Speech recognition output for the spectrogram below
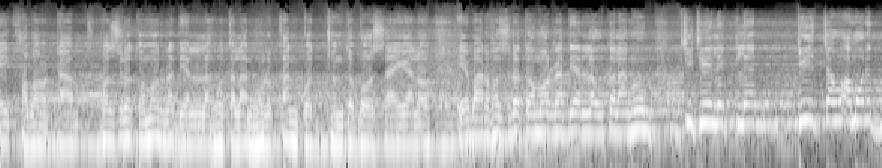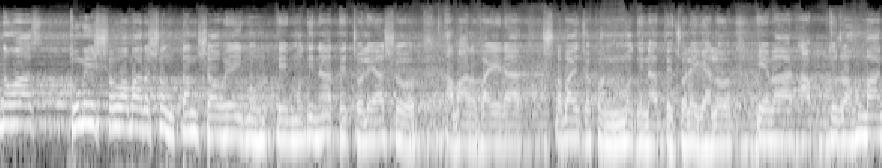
এই খবরটা হজরত অমর রাদি আল্লাহ তালানহুর কান পর্যন্ত পৌঁছায় গেল। এবার হজরত অমর রাদি আল্লাহ তালানহুম চিঠি লিখলেন কি চাও আমর ইবনওয়াজ তুমি সহ আমার সন্তান সহ এই মুহূর্তে মদিনাতে চলে আসো। আমার ভাইরা সবাই যখন মদিনাতে চলে গেল, এবার আব্দুর রহমান,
